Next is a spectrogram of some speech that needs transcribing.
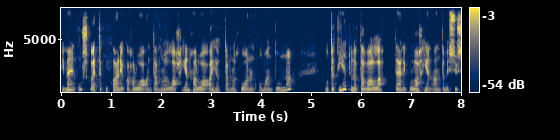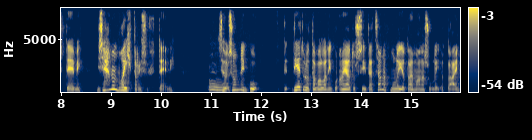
niin mä en usko, että kukaan, joka haluaa antaa mulle lahjan, haluaa aiheuttaa mulle huonon oman tunnon. Mutta tietyllä tavalla tämä niin kuin lahjan antamissysteemi, niin sehän on vaihtarisysteemi. Mm. Se, se on niin kuin, t- tietyllä tavalla niin kuin ajatus siitä, että sä annat mulle jotain, mä annan sulle jotain.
